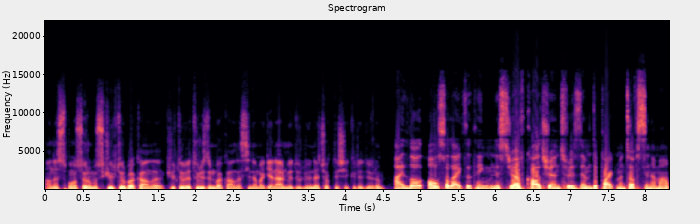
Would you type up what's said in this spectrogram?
ana sponsorumuz Kültür Bakanlığı, Kültür ve Turizm Bakanlığı Sinema Genel Müdürlüğü'ne çok teşekkür ediyorum. I'd lo- also like to thank Ministry of Culture and Tourism, Department of Cinema.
